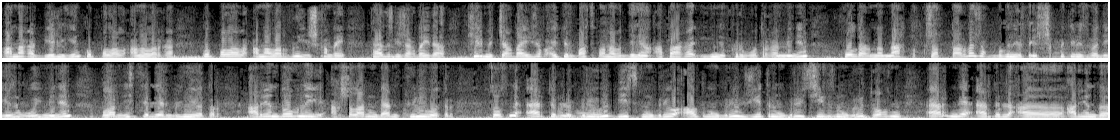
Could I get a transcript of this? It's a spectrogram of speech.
анаға берілген көпбалалы аналарға көпбалалы аналардың ешқандай қазіргі жағдайда керемет жағдайы жоқ әйтеуір баспана деген атағы үйіне кіріп отырғанменен қолдарында нақты құжаттары да жоқ. Бүгін ертең шығып кетеміз ба деген ойменен бұлар не істерлерін білмей отыр. Арендованный ақшаларының бәрін төлеп отыр. Сосын әртүрлі біреуі бес мың біреуі алты мың біреуі жеті мың біреуі сегіз мың біреуі тоғыз мың. Әркімге әртүрлі ә, аренда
